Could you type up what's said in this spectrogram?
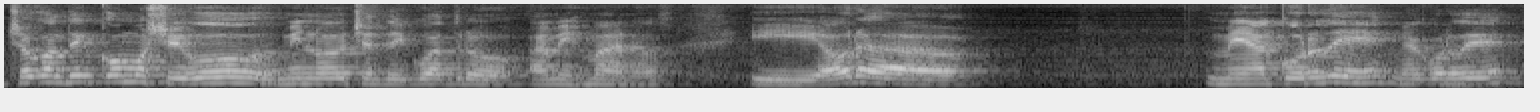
yo conté cómo llegó 1984 a mis manos y ahora me acordé, me acordé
